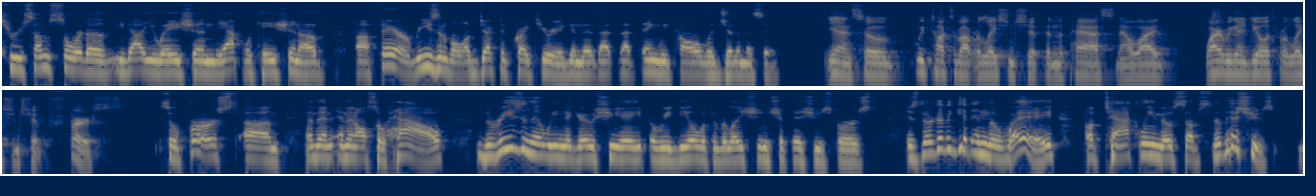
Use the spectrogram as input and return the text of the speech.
through some sort of evaluation the application of uh, fair reasonable objective criteria. Again that, that that thing we call legitimacy. Yeah and so we've talked about relationship in the past. Now why why are we going to deal with relationship first? So first um, and then and then also how. The reason that we negotiate or we deal with the relationship issues first is they're going to get in the way of tackling those substantive issues.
